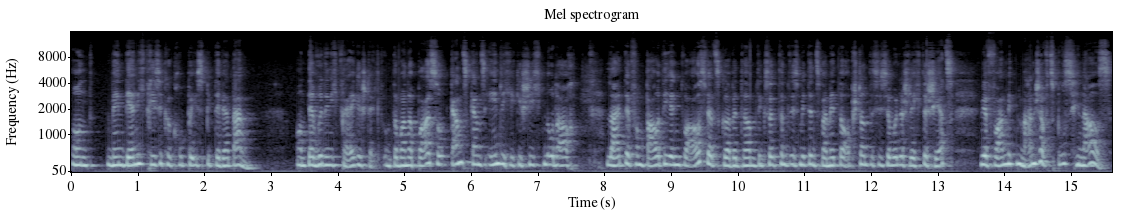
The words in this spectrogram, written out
Und wenn der nicht Risikogruppe ist, bitte wer dann? Und der wurde nicht freigestellt. Und da waren ein paar so ganz, ganz ähnliche Geschichten oder auch Leute vom Bau, die irgendwo auswärts gearbeitet haben, die gesagt haben, das mit den zwei Meter Abstand, das ist ja wohl ein schlechter Scherz. Wir fahren mit dem Mannschaftsbus hinaus.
